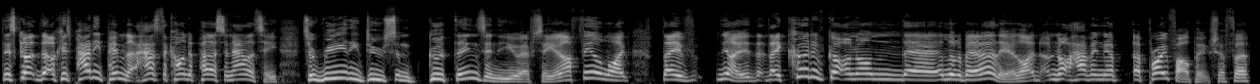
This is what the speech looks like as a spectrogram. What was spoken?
This guy, because Paddy Pimblett has the kind of personality to really do some good things in the UFC, and I feel like they've, you know, they could have gotten on there a little bit earlier, like not having a, a profile picture for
